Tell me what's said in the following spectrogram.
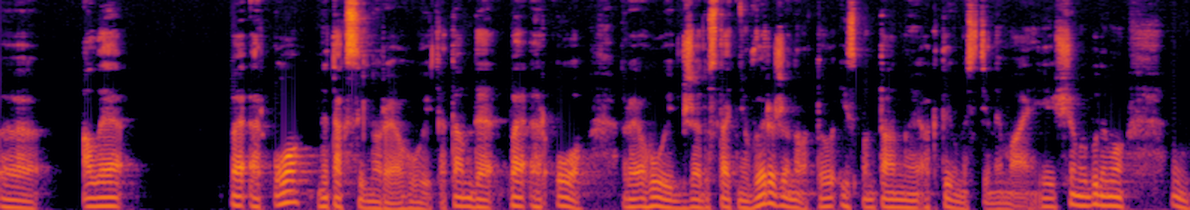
е, але ПРО не так сильно реагують. А там, де ПРО реагують вже достатньо виражено, то і спонтанної активності немає. І якщо ми будемо ну,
